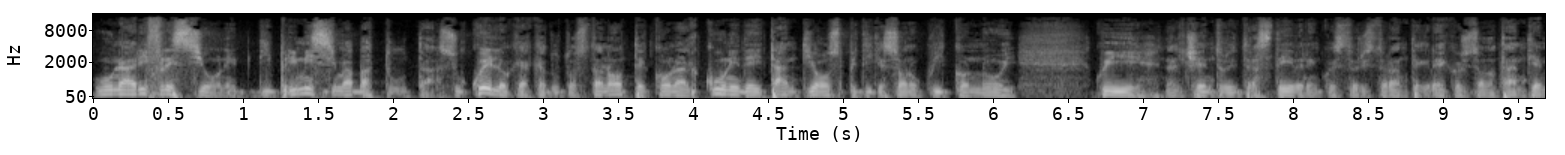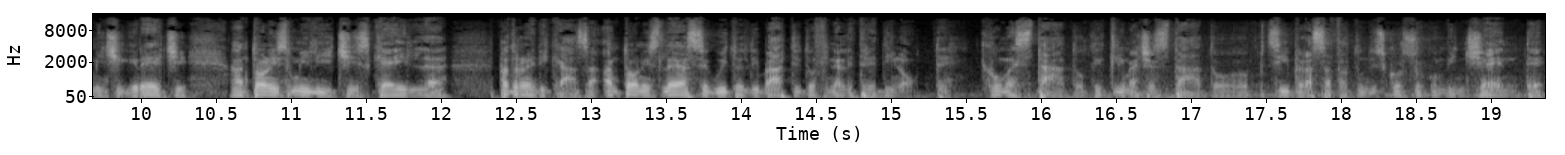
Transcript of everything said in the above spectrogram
una riflessione di primissima battuta su quello che è accaduto stanotte con alcuni dei tanti ospiti che sono qui con noi, qui nel centro di Trastevere, in questo ristorante greco, ci sono tanti amici greci. Antonis Milicis, che è il padrone di casa. Antonis, lei ha seguito il dibattito fino alle tre di notte. Com'è stato? Che clima c'è stato? Tsipras ha fatto un discorso convincente,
